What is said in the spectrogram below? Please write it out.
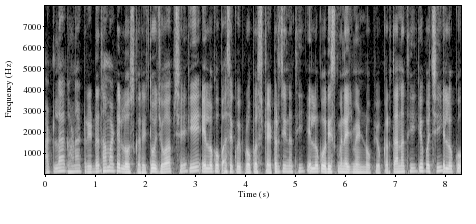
આટલા ઘણા ટ્રેડર શા માટે લોસ કરે તો જવાબ છે કે એ લોકો પાસે કોઈ પ્રોપર સ્ટ્રેટર્જી નથી. એ લોકો રિસ્ક મેનેજમેન્ટનો ઉપયોગ કરતા નથી કે પછી એ લોકો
